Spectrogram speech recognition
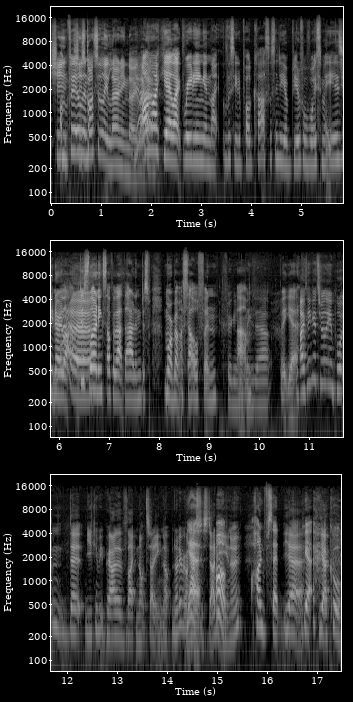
she I'm she's constantly learning though. Yeah. Like, I'm like, yeah, like reading and like listening to podcasts, listening to your beautiful voice in my ears. You know, like just learning stuff about that and just more about myself. And figuring um, things out. but yeah, I think it's really important that you can be proud of like not studying. Not not everyone Yeah. has to study, Oh. you know. hundred percent. Yeah. Yeah. Yeah, cool.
